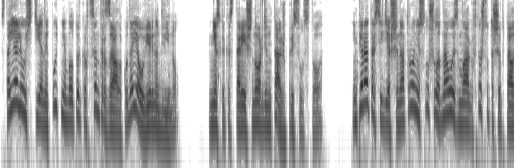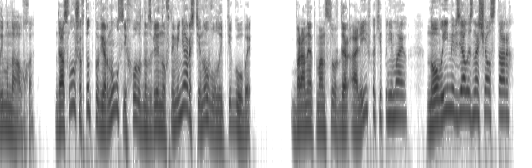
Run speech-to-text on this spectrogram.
Стояли у стены, путь мне был только в центр зала, куда я уверенно двинул. Несколько старейшин орден также присутствовало. Император, сидевший на троне, слушал одного из магов, то что-то шептал ему на ухо. Дослушав, тот повернулся и, холодно взглянув на меня, растянул в улыбке губы. Баронет Мансур Дер Алиев, как я понимаю, новое имя взял из начал старых.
